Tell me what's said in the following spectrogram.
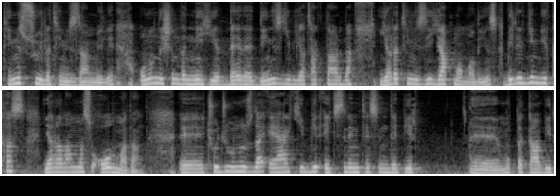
temiz suyla temizlenmeli. Onun dışında nehir, dere, deniz gibi yataklarda yara temizliği yapmamalıyız. Belirgin bir kas yaralanması olmadan e, çocuğunuzda eğer ki bir ekstremitesinde bir e, mutlaka bir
